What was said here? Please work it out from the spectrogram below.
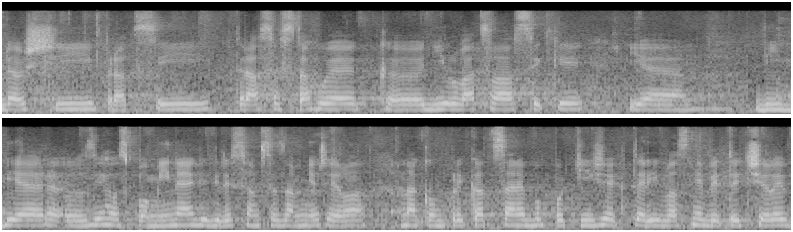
Další prací, která se vztahuje k dílu Václava Siky, je výběr z jeho vzpomínek, kdy jsem se zaměřila na komplikace nebo potíže, které vlastně vytyčily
